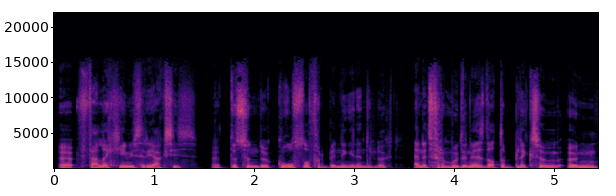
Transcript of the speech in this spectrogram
eh, felle chemische reacties eh, tussen de koolstofverbindingen in de lucht. En het vermoeden is dat de bliksem een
